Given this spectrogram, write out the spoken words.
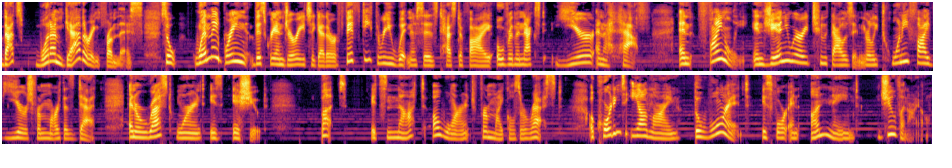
that's what I'm gathering from this. So, when they bring this grand jury together, 53 witnesses testify over the next year and a half. And finally, in January 2000, nearly 25 years from Martha's death, an arrest warrant is issued. But it's not a warrant for Michael's arrest. According to E Online, the warrant is for an unnamed juvenile.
